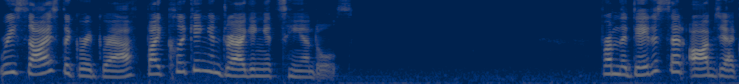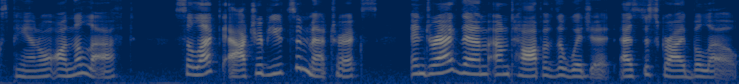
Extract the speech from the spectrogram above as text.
resize the grid graph by clicking and dragging its handles. From the Dataset Objects panel on the left, select Attributes and Metrics and drag them on top of the widget as described below.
